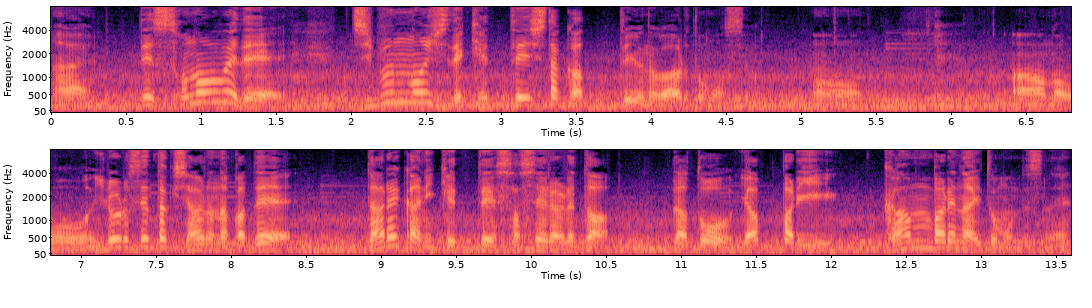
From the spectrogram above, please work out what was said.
はい、でその上で自分の意思で決定したかっていうのがあると思うんですよ、うん、あのいろいろ選択肢ある中で誰かに決定させられただとやっぱり頑張れないと思うんですね、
